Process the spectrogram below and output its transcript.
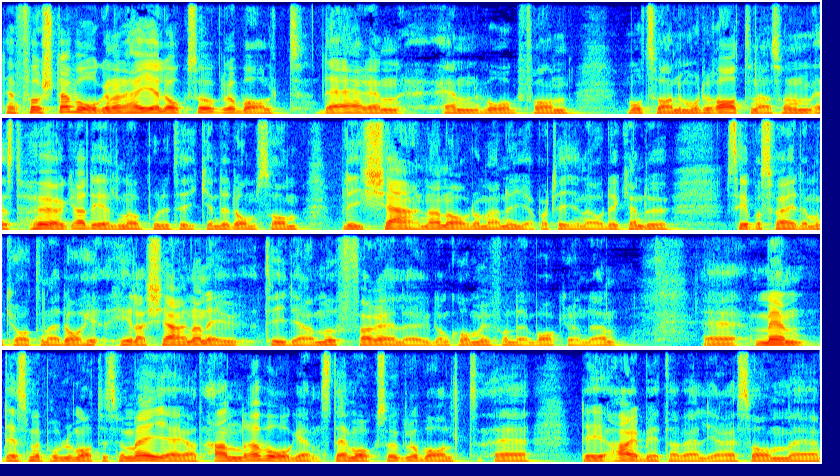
den första vågen, och det här gäller också globalt, det är en, en våg från motsvarande Moderaterna. Så den mest högra delen av politiken det är de som blir kärnan av de här nya partierna. Och det kan du se på Sverigedemokraterna idag. Hela kärnan är ju tidigare muffare eller de kommer ju från den bakgrunden. Eh, men det som är problematiskt för mig är ju att andra vågen stämmer också globalt. Eh, det är arbetarväljare som eh,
